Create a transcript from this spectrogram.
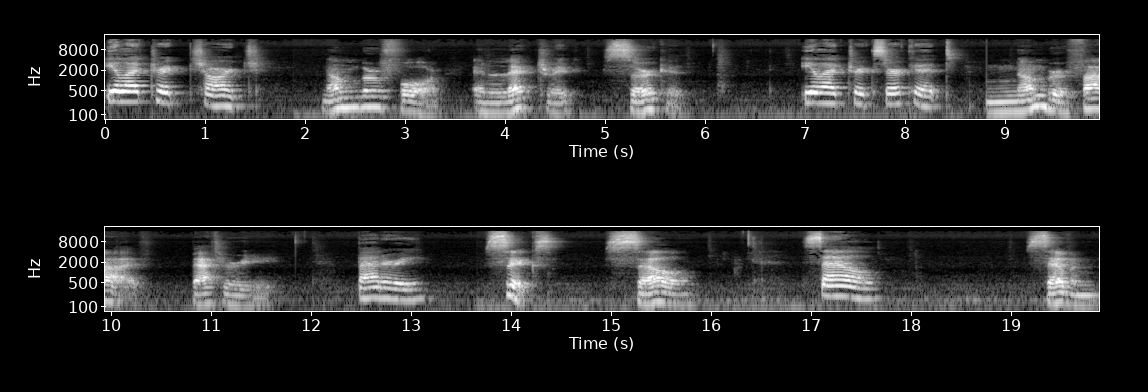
Electric charge. Number 4, electric circuit. Electric circuit. Number 5, battery. Battery. 6, cell. Cell. 7,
